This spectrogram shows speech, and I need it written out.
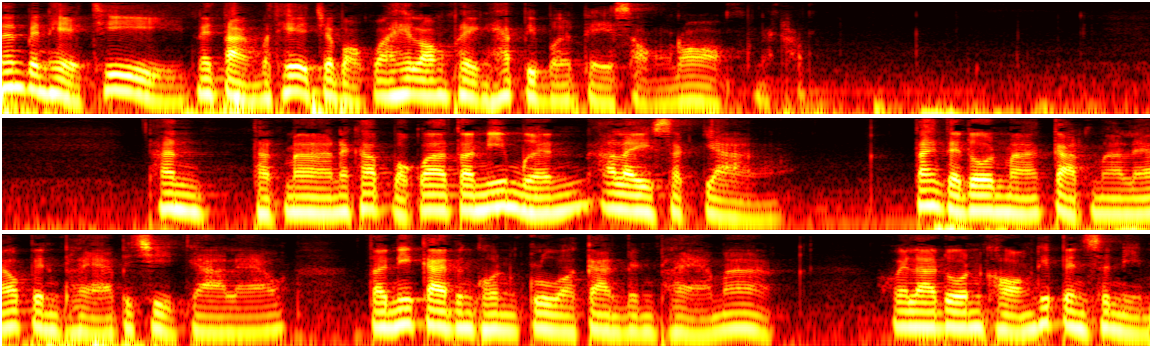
นั่นเป็นเหตุที่ในต่างประเทศจะบอกว่าให้ร้องเพลง Happy Birthday สองรอบนะครับ ท่านถัดมานะครับ บอกว่าตอนนี้เหมือนอะไรสักอย่าง ตั้งแต่โดนหมากัดมาแล้วเป็นแผลไปฉีดยาแล้ว ตอนนี้กลายเป็นคนกลัวการเป็นแผลมาก เวลาโดนของที่เป็นสนิม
